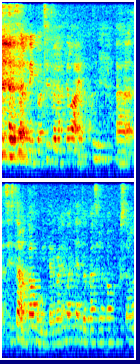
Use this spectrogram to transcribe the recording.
se on niin kuin, sitten voi lähteä laajentamaan. Mm. Äh, siis täällä on kaupungin terveydenhoitajat jokaisella kampuksella.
